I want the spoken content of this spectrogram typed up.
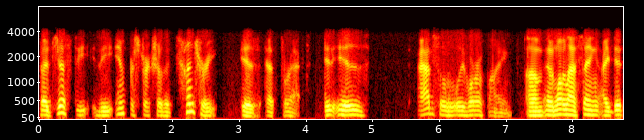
but just the the infrastructure of the country is at threat. It is absolutely horrifying. Um, and one last thing, I did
